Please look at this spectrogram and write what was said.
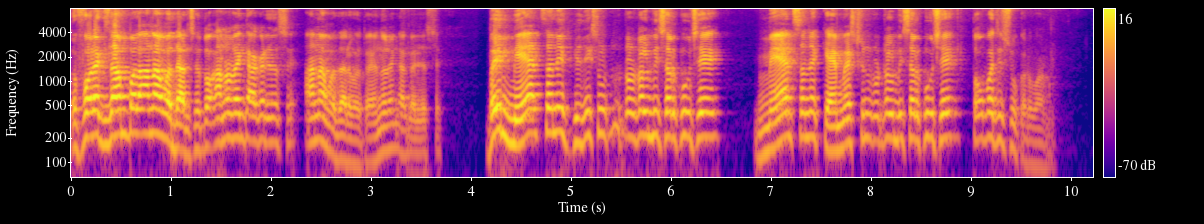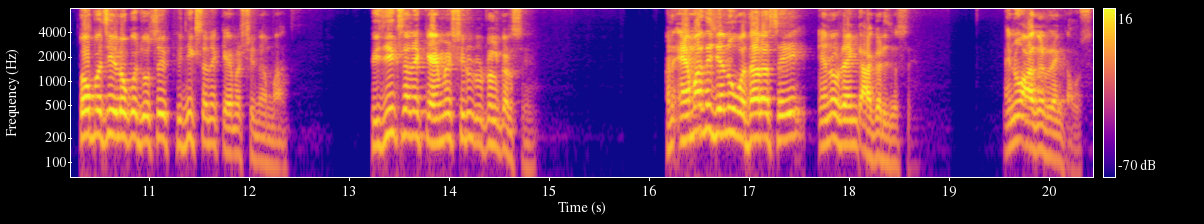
તો ફોર એક્ઝામ્પલ આના વધારે છે, તો આનો રેન્ક આગળ જશે, આના વધારે હોય તો એનો રેન્ક આગળ જશે. ભાઈ મેથ્સ અને ફિઝિક્સનું ટોટલ બી સરખું છે. મેથ્સ અને કેમેસ્ટ્રીનું ટોટલ બી સરખું છે. તો પછી શું કરવાનું? તો પછી એ લોકો જોશે ફિઝિક્સ અને કેમેસ્ટ્રીના માર્ક્સ ફિઝિક્સ અને કેમેસ્ટ્રીનું ટોટલ કરશે. અને એમાંથી જેનું વધારે હશે, એનો રેન્ક આગળ જશે. એનો આગળ રેન્ક આવશે.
